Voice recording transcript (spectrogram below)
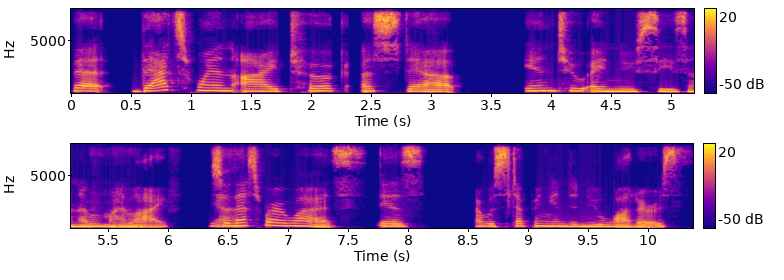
But that's when I took a step into a new season of my Mhm. life. So that's where I was, is I was stepping into new waters.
